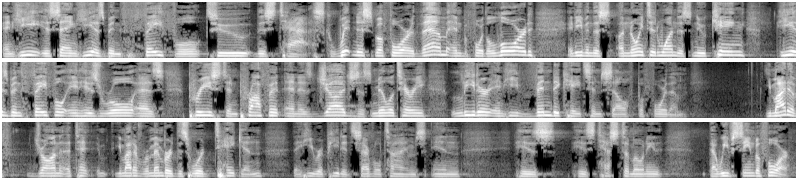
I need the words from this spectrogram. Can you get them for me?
And he is saying he has been faithful to this task, witness before them and before the Lord, and even this anointed one, this new king. He has been faithful in his role as priest and prophet and as judge, as military leader, and he vindicates himself before them. You might have drawn atten- you might have remembered this word taken that he repeated several times in his his testimony that we've seen before.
